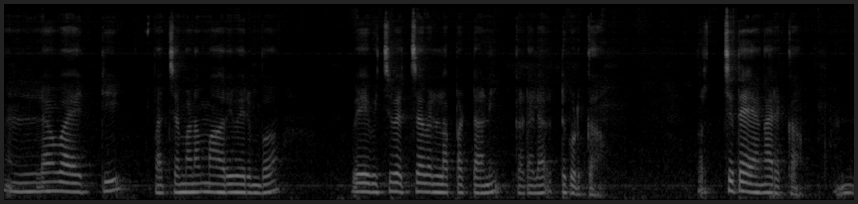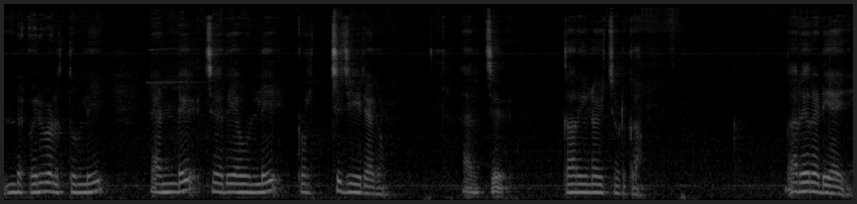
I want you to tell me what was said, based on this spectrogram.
നല്ല വഴറ്റി പച്ചമണം മാറി വരുമ്പോൾ വേവിച്ച് വെച്ച വെള്ളപ്പട്ടാണി കടല ഇട്ട് കൊടുക്കുക കുറച്ച് തേങ്ങ അരക്കാം. രണ്ട് ഒരു വെളുത്തുള്ളി രണ്ട് ചെറിയ ഉള്ളി കുറച്ച് ജീരകം. അരച്ച് കറിയിൽ ഒഴിച്ച് കൊടുക്കാം. കറി റെഡിയായി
